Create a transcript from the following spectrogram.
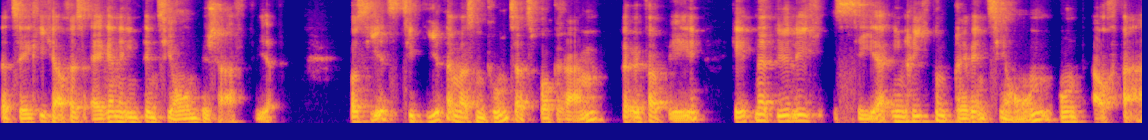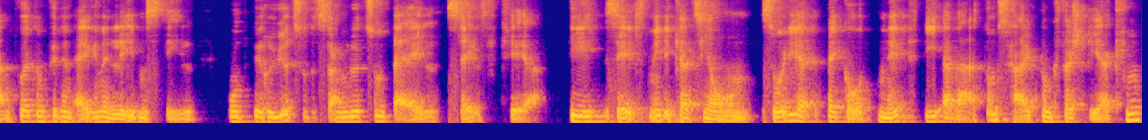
tatsächlich auch als eigene Intention beschafft wird. Was Sie jetzt zitiert haben aus dem Grundsatzprogramm der ÖVP, geht natürlich sehr in Richtung Prävention und auch Verantwortung für den eigenen Lebensstil und berührt sozusagen nur zum Teil Self-Care. Die Selbstmedikation soll ja bei Gott nicht die Erwartungshaltung verstärken,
